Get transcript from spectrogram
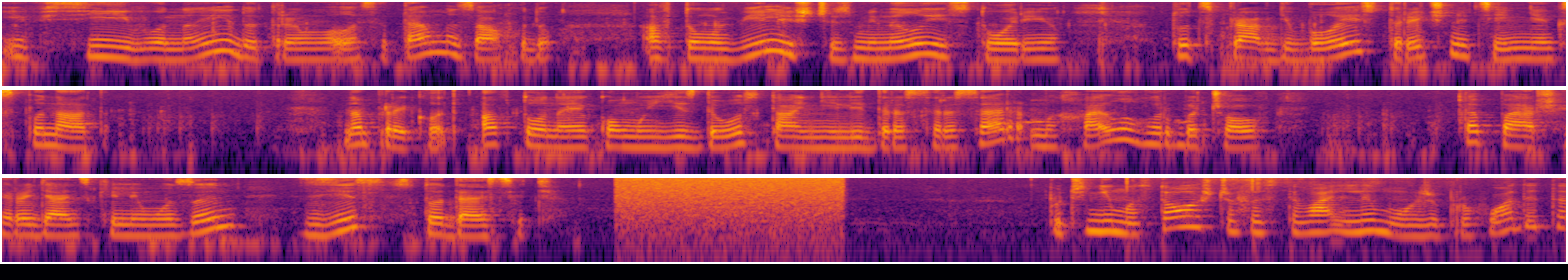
і всі вони дотримувалися теми заходу автомобілі, що змінили історію. Тут справді були історично цінні експонати. Наприклад, авто, на якому їздив останній лідер СРСР Михайло Горбачов та перший радянський лімузин ЗІС-110. Почнімо з того, що фестиваль не може проходити,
